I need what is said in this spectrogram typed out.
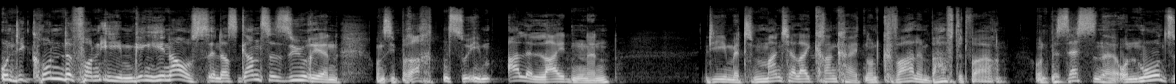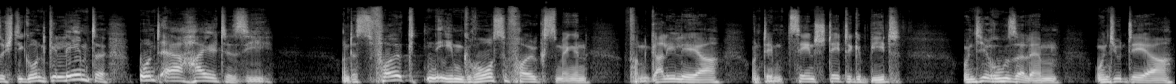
Und die Kunde von ihm ging hinaus in das ganze Syrien, und sie brachten zu ihm alle Leidenden, die mit mancherlei Krankheiten und Qualen behaftet waren, und Besessene und Mondsüchtige und Gelähmte, und er heilte sie. Und es folgten ihm große Volksmengen von Galiläa und dem Zehnstädtegebiet und Jerusalem und Judäa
